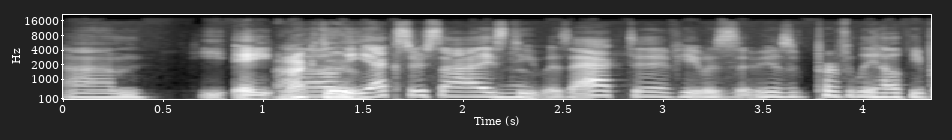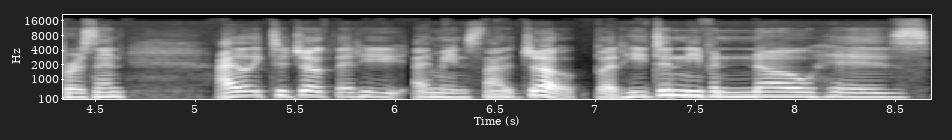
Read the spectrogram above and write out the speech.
Um, he ate well he exercised he was active he was he was a perfectly healthy person. I like to joke that he i mean it's not a joke but he didn't even know his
